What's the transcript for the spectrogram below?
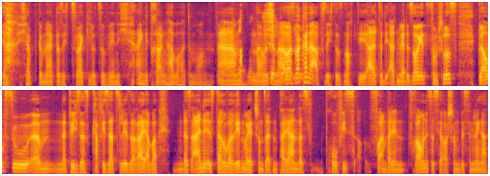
Ja, ich habe gemerkt, dass ich zwei Kilo zu wenig eingetragen habe heute Morgen. Ähm, na, bisschen, aber es war keine Absicht, das ist noch die alte, die alten Werte. So, jetzt zum Schluss. Glaubst du, ähm, natürlich ist das Kaffeesatzleserei, aber das eine ist, darüber reden wir jetzt schon seit ein paar Jahren, dass Profis, vor allem bei den Frauen ist das ja auch schon ein bisschen länger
